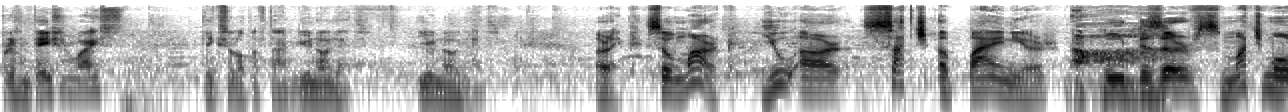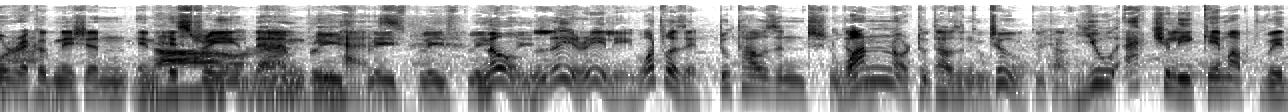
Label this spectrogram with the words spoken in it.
presentation-wise takes a lot of time. You know that. You know that. All right. So, Marc, you are such a pioneer ah. who deserves much more recognition in No, history Ram, than please, he has. please, please, please, No, please. really. What was it? 2001 or 2002? 2002. You actually came up with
